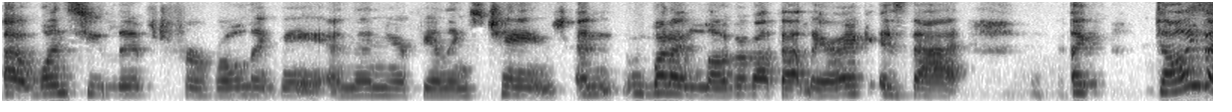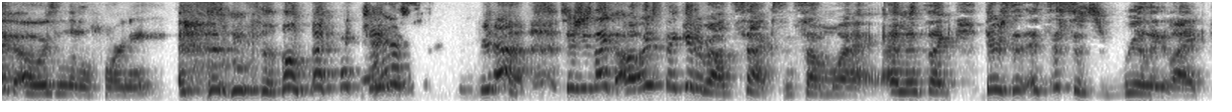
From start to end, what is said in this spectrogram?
uh, once you lived for rolling me and then your feelings change. And what I love about that lyric is that like Dolly's like always a little horny. so, like, yes. Yeah. So she's like always thinking about sex in some way. And it's like, there's, it's this is really like,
